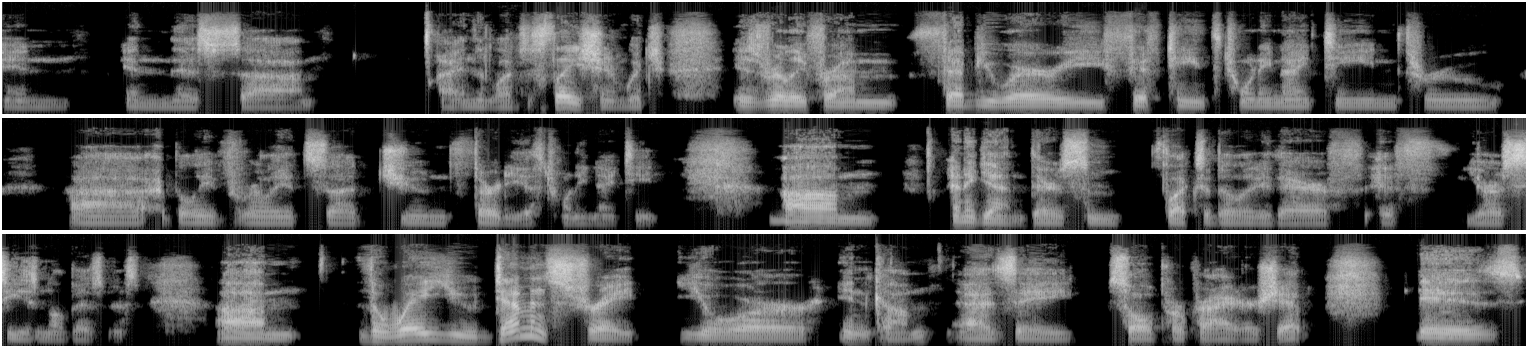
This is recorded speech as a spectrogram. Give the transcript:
in in this uh, uh in the legislation, which is really from February fifteenth, twenty nineteen, through uh, I believe really it's uh, June 30th, 2019. Mm-hmm. Um, and again, there's some flexibility there if, if you're a seasonal business. Um, the way you demonstrate your income as a sole proprietorship is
